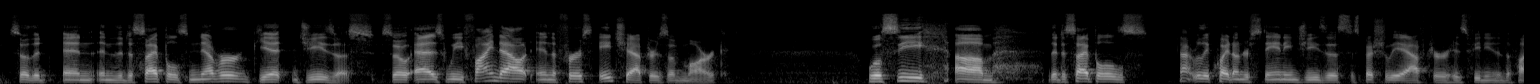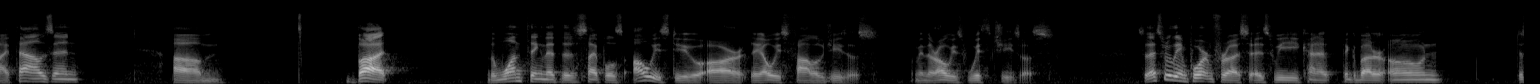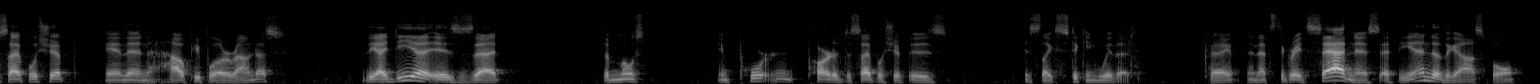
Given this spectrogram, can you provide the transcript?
So the, and, and the disciples never get Jesus. So as we find out in the first eight chapters of Mark, we'll see um, the disciples not really quite understanding Jesus, especially after his feeding of the 5,000. Um, but the one thing that the disciples always do are they always follow Jesus. I mean, they're always with Jesus. So that's really important for us as we kind of think about our own discipleship and then how people are around us. The idea is, is that the most important part of discipleship is is like sticking with it. Okay? And that's the great sadness at the end of the gospel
